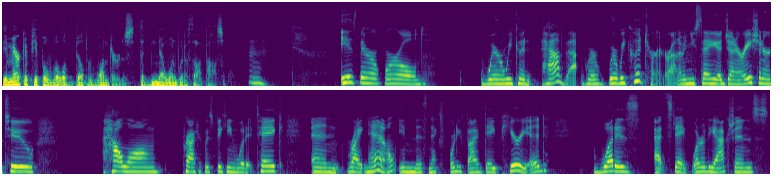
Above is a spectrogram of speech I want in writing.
the American people will have built wonders that no one would have thought possible. Mm. Is there a world where we could have that, where where we could turn it around? I mean, you say a generation or two. How long, practically speaking, would it take? And right now, in this next 45 day period, what is at stake? What are the actions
